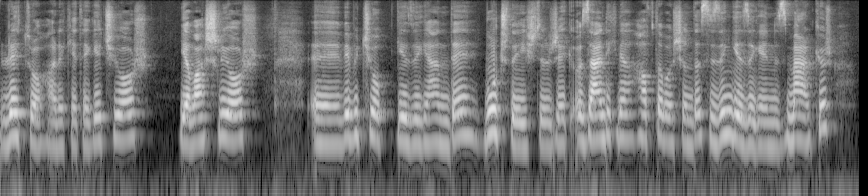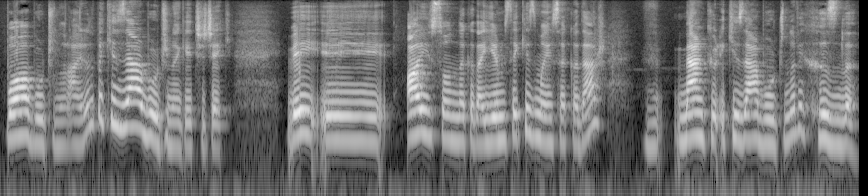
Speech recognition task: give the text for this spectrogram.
retro harekete geçiyor, yavaşlıyor. Ee, ve birçok gezegende burç değiştirecek. Özellikle hafta başında sizin gezegeniniz Merkür Boğa burcundan ayrılıp İkizler burcuna geçecek. Ve e, ay sonuna kadar 28 Mayıs'a kadar Merkür İkizler burcunda ve hızlı.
